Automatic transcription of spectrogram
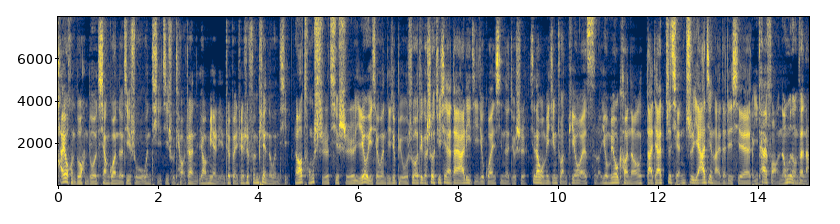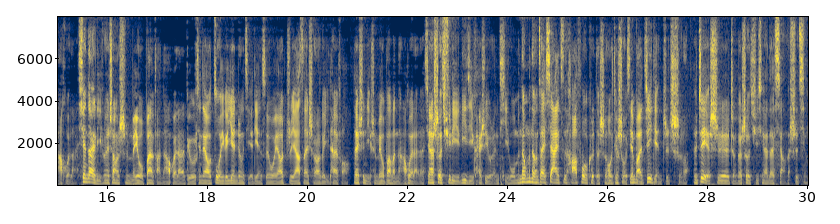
还有。很多很多相关的技术问题、技术挑战要面临，这本身是分片的问题。然后同时，其实也有一些问题，就比如说这个社区现在大家立即就关心的就是，现在我们已经转 POS 了，有没有可能大家之前质押进来的这些以太坊能不能再拿回来？现在理论上是没有办法拿回来。比如现在要做一个验证节点，所以我要质押三十二个以太坊，但是你是没有办法拿回来的。现在社区里立即开始有人提，我们能不能在下一次 h a r Fork 的时候就首先把这点支持了？那这也是整个社区现在在想的事情。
